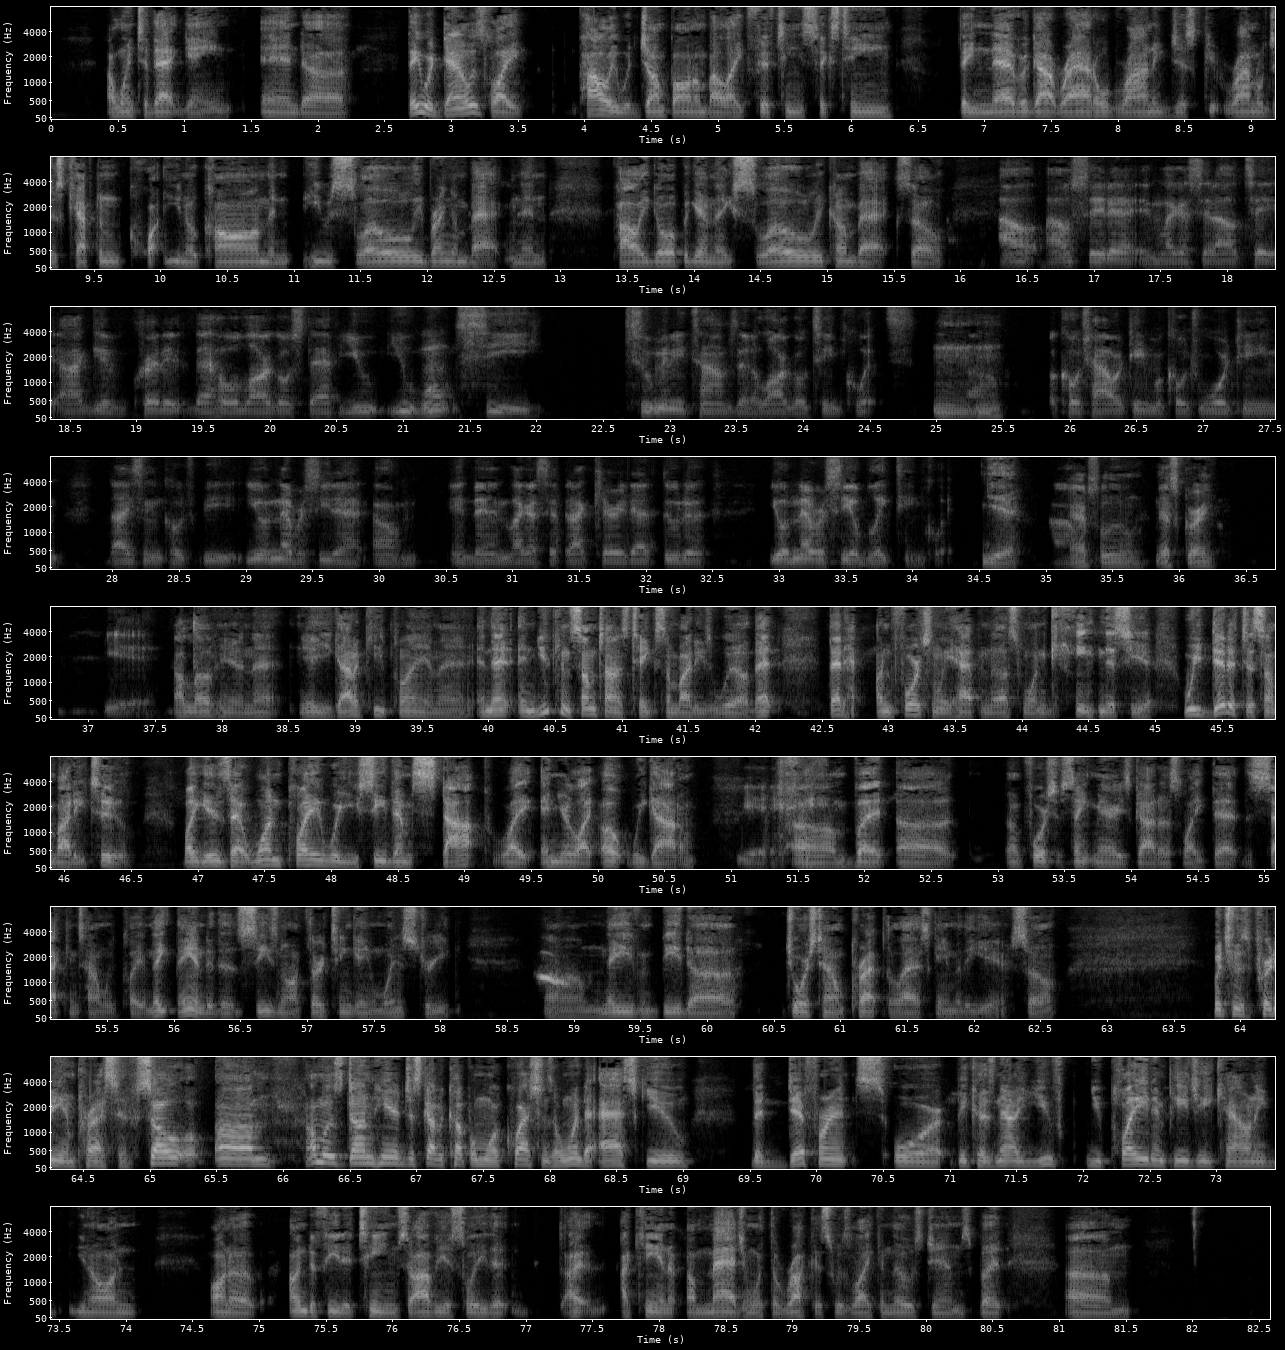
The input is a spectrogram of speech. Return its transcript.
I went to that game and uh they were down. It was like Poly would jump on them by like 15, 16. They never got rattled. Ronnie just Ronald just kept them, qui- you know, calm, and he was slowly bring them back. And then Poly go up again. They slowly come back. So I'll I'll say that, and like I said, I'll take I give credit that whole Largo staff. You you won't see too many times that a Largo team quits. mhm. A Coach Howard team or Coach Ward team, Dyson Coach B. You'll never see that. Um, and then like I said, I carry that through the. You'll never see a Blake team quit. yeah, Um, absolutely. That's great. Yeah, I love hearing that. Yeah, you got to keep playing, man. And then, and you can sometimes take somebody's will. That that unfortunately happened to us one game this year. We did it to somebody too. Like, is that one play where you see them stop, like, and you're like, oh, we got them. yeah. Um, but uh, unfortunately, St. Mary's got us like that the second time we played. They they ended the season on a 13 game win streak. Um, they even beat uh Georgetown Prep the last game of the year. So, which was pretty impressive. So, um, almost done here. Just got a couple more questions. I wanted to ask you the difference, or because now you've you played in PG County, you know, on on a undefeated team. So obviously that I I can't imagine what the ruckus was like in those gyms, but um,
